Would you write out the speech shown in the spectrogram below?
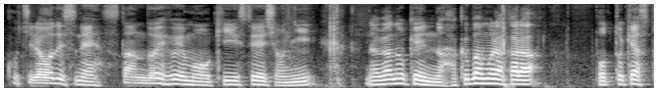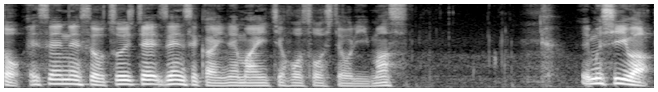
こちらはですねスタンド FM をキーステーションに長野県の白馬村からポッドキャスト SNS を通じて全世界にね毎日放送しております。MC は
